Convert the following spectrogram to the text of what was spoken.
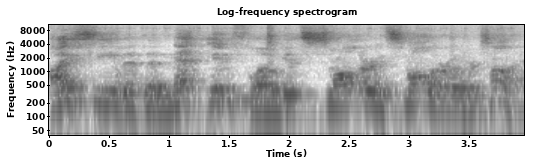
I see that the net inflow gets smaller and smaller over time.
